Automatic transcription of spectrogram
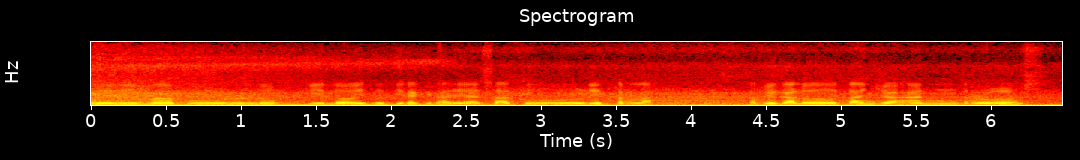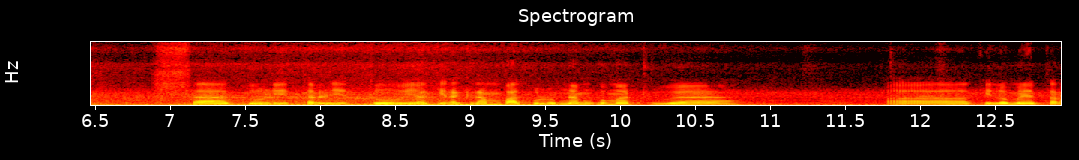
50 kilo itu kira-kira ya satu liter lah. Tapi kalau tanjakan terus satu liter itu ya kira-kira 46,2 uh, kilometer.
